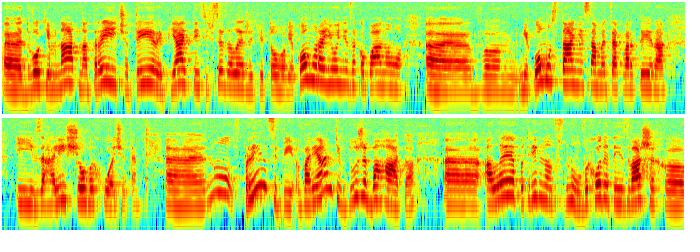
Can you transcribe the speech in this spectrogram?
е, двокімнатна 3, 4, 5 тисяч. Все залежить від того, в якому районі Закопаного, е, в якому стані саме ця квартира. І взагалі, що ви хочете. Е, ну, в принципі, варіантів дуже багато, е, але потрібно ну, виходити із ваших, е,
